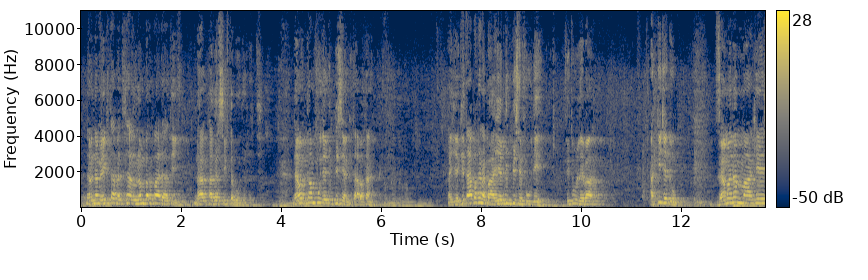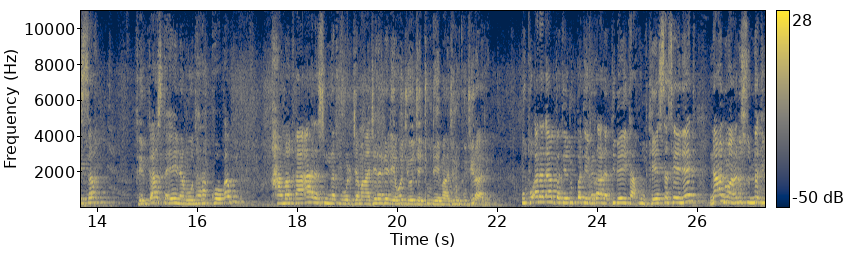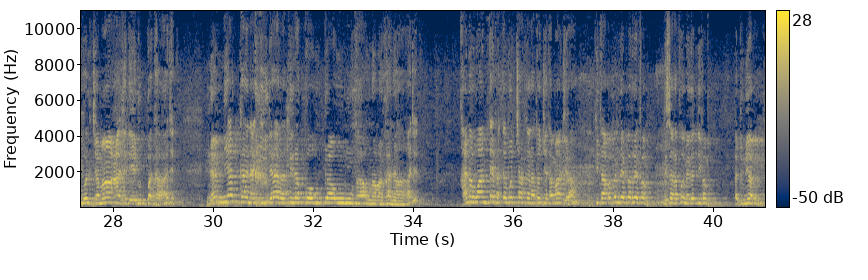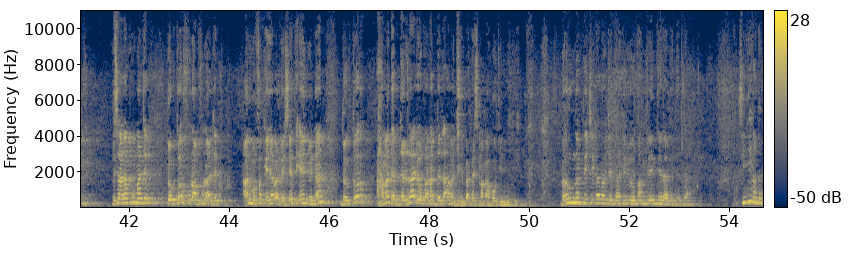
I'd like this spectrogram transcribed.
namni nama kitaabatti isaan nan barbaadaati na agarsiifta booda irratti nama kan? Fuudhee dubbiseen kitaaba kana kitaaba kana baay'ee dubbise fuudhee fixuullee baatu akki jedhu zamana ammaa keessa firqaas ta'ee namoota rakkoo qabu hojii hojjechuu deemaa jirutu jira jedhu utu ala dhaabbatee dubbateef irraa alatti beeytaa kun keessa seeneet naanu ahlu sunnati wal jamaa jedhee dubbataa jedhe namni akkaan aqiidaa irratti rakkoo guddaa uumuu taa'u nama kanaa jedhe kana waan ta'eef hadha gochaa akkanaatu hojjetamaa jira kitaaba ballee barreeffama risaala fuudhame gadhiifama addunyaa bira risaalaan kun maal jedhe doktor fulaan fulaan jedhe anuma fakkeenya barreesseeti eenyu jennaan doktor ahmad abdallaa yookaan abdallaa ahmad jedhin barreesse maqaa kootiin miti garuu namtichi kana hojjetaa jiru yookaan beentee laalee gaddaa sinii fagatu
